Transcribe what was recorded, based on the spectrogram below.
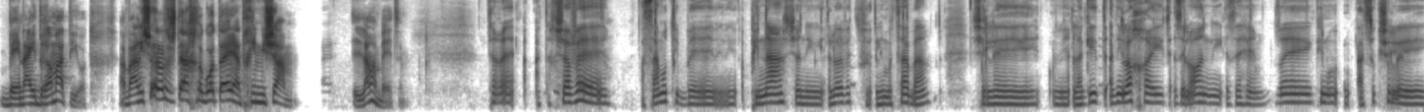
בעיניי דרמטיות. אבל אני שואל על שתי ההחרגות האלה, נתחיל משם. למה בעצם? תראה, את עכשיו אה, שם אותי בפינה שאני לא אוהבת להימצא בה, של אה, להגיד, אני לא אחראית, זה לא אני, זה הם. זה כאילו הסוג של אה,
